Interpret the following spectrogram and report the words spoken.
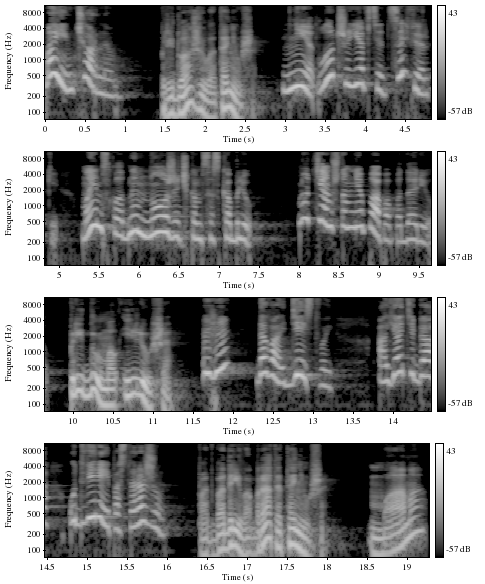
моим черным. Предложила Танюша. Нет, лучше я все циферки моим складным ножичком соскоблю. Ну, тем, что мне папа подарил. Придумал Илюша. Угу, давай, действуй, а я тебя у дверей посторожу. Подбодрила брата Танюша. Мама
